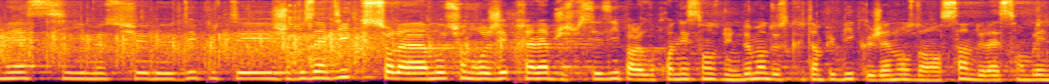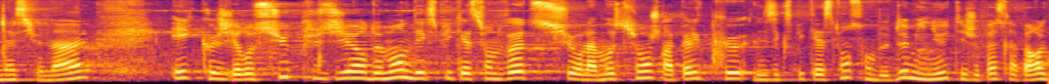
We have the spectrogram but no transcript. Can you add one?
Merci, monsieur le député. Je vous indique sur la motion de rejet préalable, je suis saisie par la reconnaissance d'une demande de scrutin public que j'annonce dans l'enceinte de l'Assemblée nationale et que j'ai reçu plusieurs demandes d'explications de vote sur la motion. Je rappelle que les explications sont de deux minutes et je passe la parole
